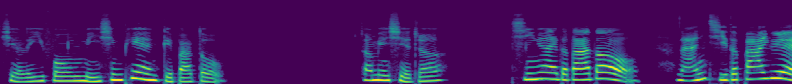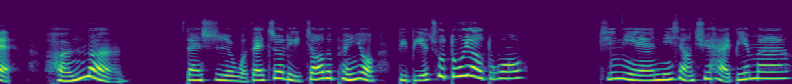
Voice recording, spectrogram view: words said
写了一封明信片给巴豆，上面写着：“亲爱的巴豆，南极的八月很冷，但是我在这里交的朋友比别处都要多。今年你想去海边吗？”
